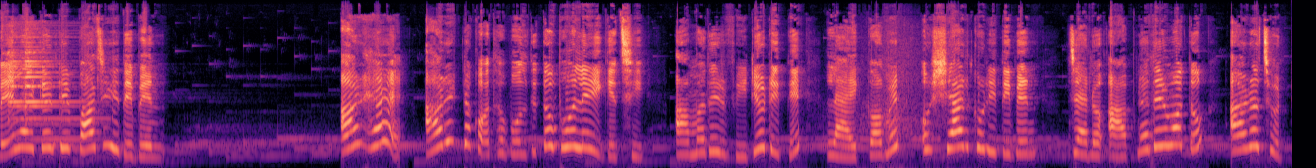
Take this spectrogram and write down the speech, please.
বেল আইকনটি বাজিয়ে দেবেন। আর হ্যাঁ আর একটা কথা বলতে তো ভুলেই গেছি। আমাদের ভিডিওটিতে লাইক কমেন্ট ও শেয়ার করে দিবেন, যেন আপনাদের মতো আরও ছোট্ট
